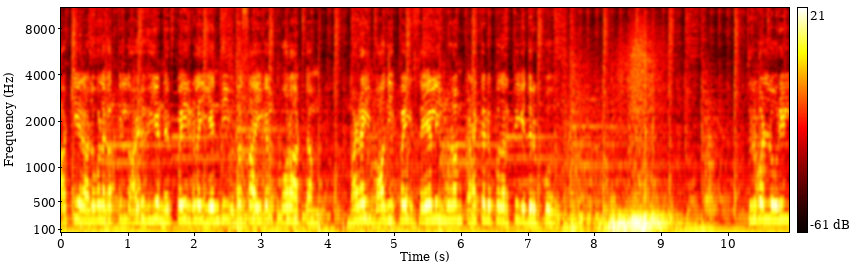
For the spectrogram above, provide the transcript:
ஆட்சியர் அலுவலகத்தில் அழுகிய நெற்பயிர்களை ஏந்தி விவசாயிகள் போராட்டம். மழை பாதிப்பை செயலி மூலம் கணக்கெடுப்பதற்கு எதிர்ப்பு. திருவள்ளூரில்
